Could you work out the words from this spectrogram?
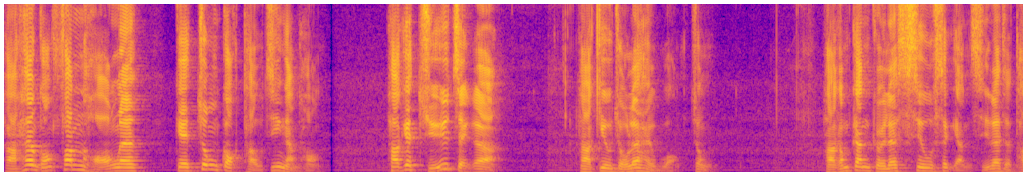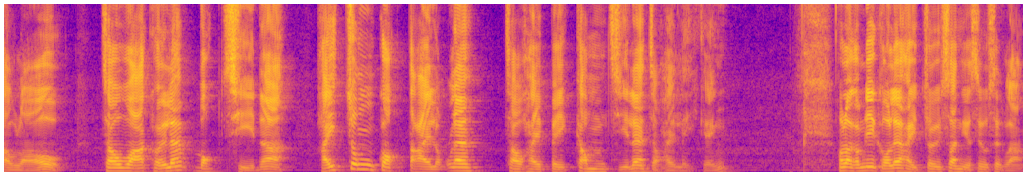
吓香港分行呢嘅中國投資銀行下嘅主席啊嚇叫做呢係黃忠嚇咁，根據咧消息人士呢就透露，就話佢呢目前啊喺中國大陸呢就係被禁止呢就係離境。好啦，咁呢個呢係最新嘅消息啦。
